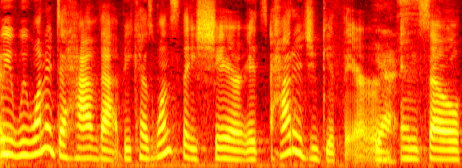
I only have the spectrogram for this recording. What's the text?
we we wanted to have that because once they share, it's how did you get there? Yes. And so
